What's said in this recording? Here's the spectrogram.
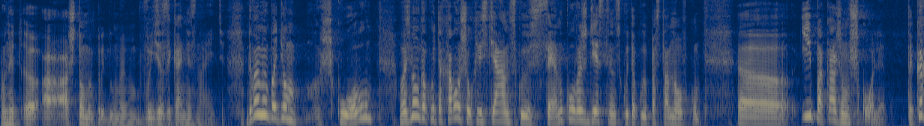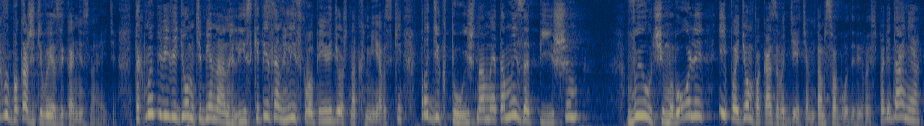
Он говорит, «Э, а, а что мы придумаем? Вы языка не знаете. Давай мы пойдем в школу, возьмем какую-то хорошую христианскую сценку, рождественскую такую постановку, э, и покажем в школе. Так как вы покажете, вы языка не знаете? Так мы переведем тебе на английский, ты с английского переведешь на хмерский, продиктуешь нам это, мы запишем, выучим роли и пойдем показывать детям. Там свобода вероисповедания.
